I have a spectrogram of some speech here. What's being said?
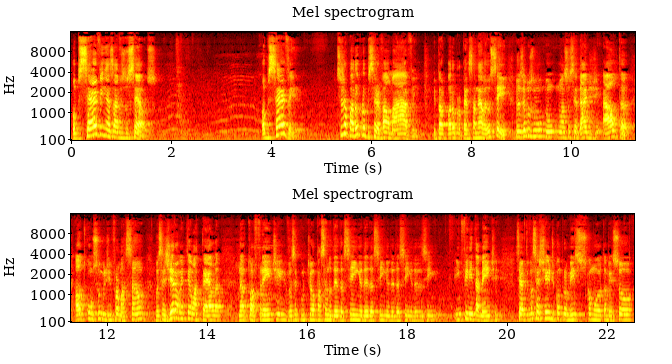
Observem as aves dos céus. Observem. Você já parou para observar uma ave e parou para pensar nela? Eu sei, nós vivemos numa sociedade de alta, alto consumo de informação. Você geralmente tem uma tela, na tua frente e você continua passando o dedo assim, o dedo assim, o dedo assim, o dedo assim, infinitamente, certo? E você é cheio de compromissos, como eu também sou,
